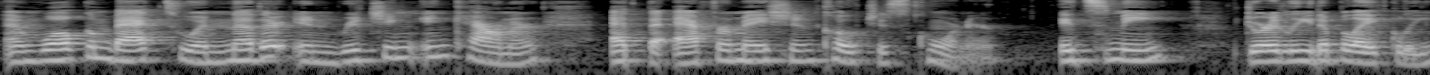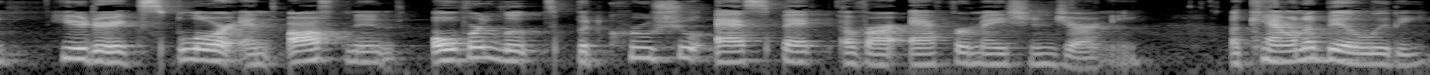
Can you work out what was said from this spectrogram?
and welcome back to another enriching encounter at the Affirmation Coach's Corner. It's me, Dorlita Blakely, here to explore an often overlooked but crucial aspect of our affirmation journey accountability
